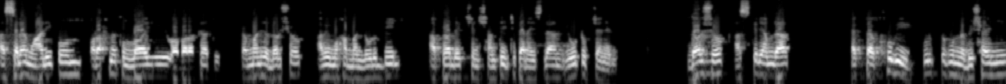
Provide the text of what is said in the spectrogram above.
আসসালামু আলাইকুম রহমতুল্লাহি ওবরাকাত সম্মানিত দর্শক, আমি মোহাম্মদ নুরুদ্দিন। আপনারা দেখছেন শান্তি ঠিকানা ইসলাম ইউটিউব চ্যানেল। দর্শক আজকে আমরা একটা খুবই গুরুত্বপূর্ণ বিষয় নিয়ে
